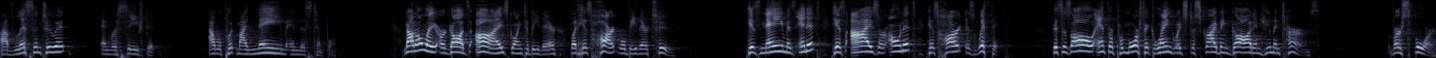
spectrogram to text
I've listened to it and received it. I will put my name in this temple. Not only are God's eyes going to be there, but his heart will be there too. His name is in it, his eyes are on it, his heart is with it. This is all anthropomorphic language describing God in human terms. Verse 4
